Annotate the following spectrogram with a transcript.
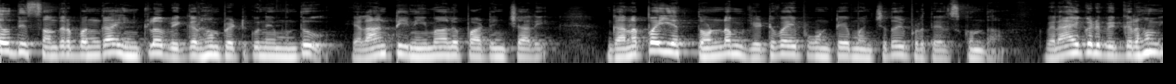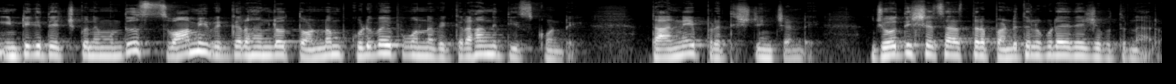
చవితి సందర్భంగా ఇంట్లో విగ్రహం పెట్టుకునే ముందు ఎలాంటి నియమాలు పాటించాలి? గణపయ్య తొండం ఎటువైపు ఉంటే మంచిదో ఇప్పుడు తెలుసుకుందాం. వినాయకుడి విగ్రహం ఇంటికి తెచ్చుకునే ముందు స్వామి విగ్రహంలో తొండం కుడివైపు ఉన్న విగ్రహాన్ని తీసుకోండి. దాన్నే ప్రతిష్ఠించండి. జ్యోతిషశాస్త్ర పండితులు కూడా ఇదే చెబుతున్నారు.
